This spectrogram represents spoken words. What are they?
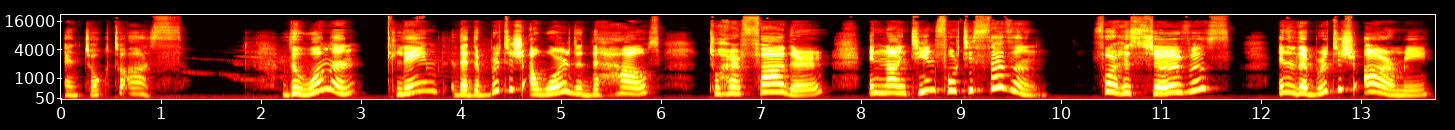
and talked to us. The woman claimed that the British awarded the house to her father in 1947 for his service in the British Army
